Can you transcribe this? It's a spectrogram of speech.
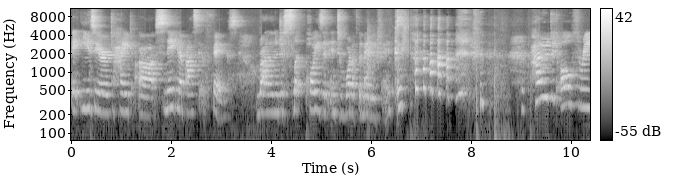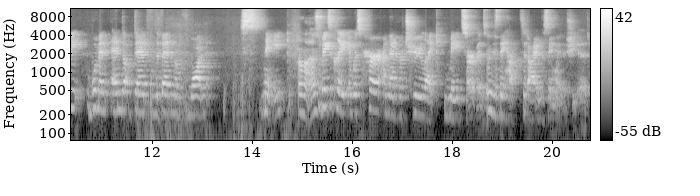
it easier to hide a snake in a basket of figs rather than just slip poison into one of the many figs? How did all three women end up dead from the venom of one snake? Uh-huh. So basically, it was her and then her two like maid servants because they had to die in the same way that she did.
